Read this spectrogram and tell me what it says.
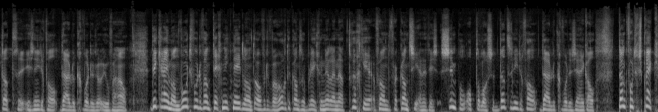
dat is in ieder geval duidelijk geworden door uw verhaal. Dick Rijman, woordvoerder van Techniek Nederland over de verhoogde kans op legionella na terugkeer van vakantie. En het is simpel op te lossen. Dat is in ieder geval duidelijk geworden, zei ik al. Dank voor het gesprek.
